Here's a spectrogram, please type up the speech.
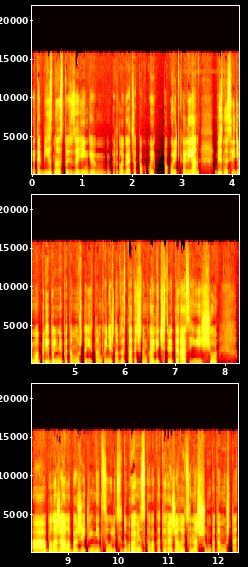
Это бизнес, то есть за деньги предлагается покурить, покурить кальян. Бизнес, видимо, прибыльный, потому что их там, конечно, в достаточном количестве. Это раз. И еще а, была жалоба жительницы улицы Дубровинского, которая жалуется на шум, потому что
